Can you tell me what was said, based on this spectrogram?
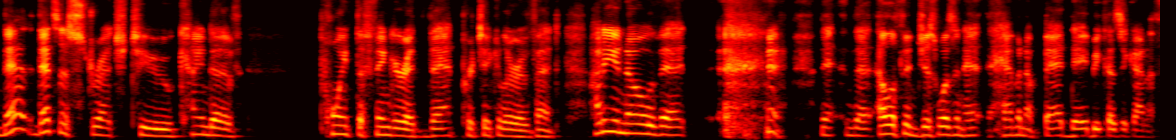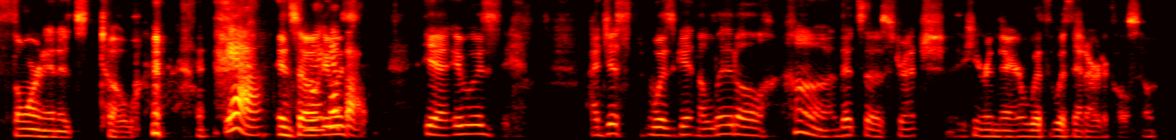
that that's a stretch to kind of point the finger at that particular event. How do you know that the, the elephant just wasn't ha- having a bad day because it got a thorn in its toe? yeah. And so it was, that. yeah, it was I just was getting a little, huh, that's a stretch here and there with with that article. So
